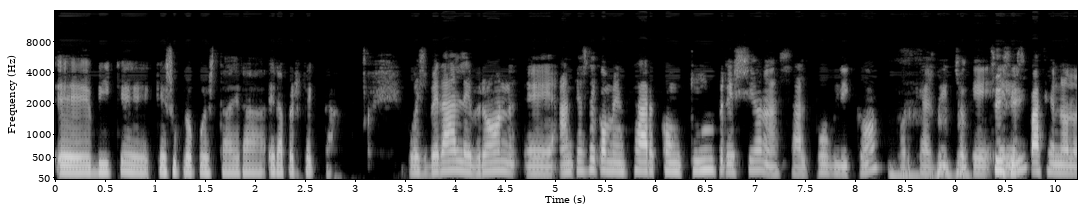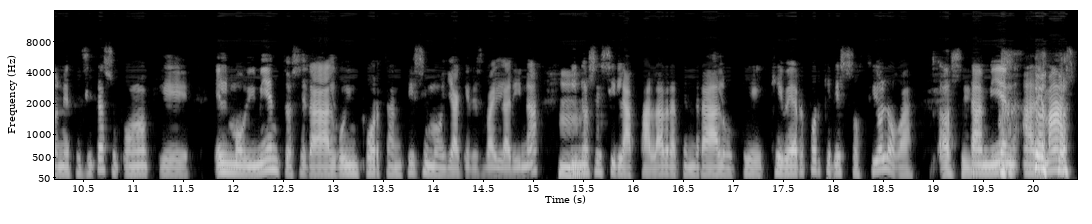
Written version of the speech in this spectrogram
eh, vi que, que su propuesta era, era perfecta. Pues Vera Lebrón, eh, antes de comenzar, ¿con qué impresionas al público? Porque has dicho que Sí, el sí. espacio no lo necesitas, supongo que el movimiento será algo importantísimo ya que eres bailarina y Hmm. no sé si la palabra tendrá algo que, que ver porque eres socióloga. Ah, sí. También, además,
